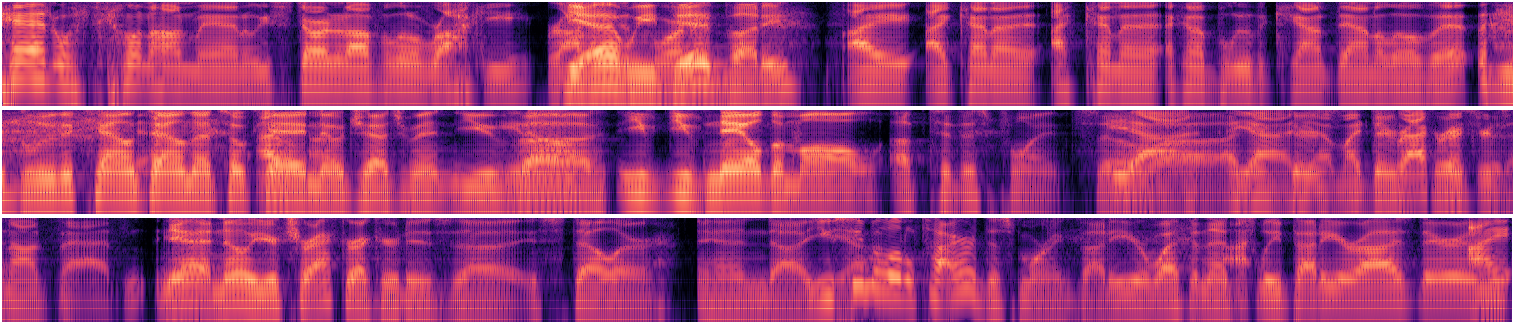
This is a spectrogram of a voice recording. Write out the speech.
What's going on, man? We started off a little rocky. rocky Yeah, we morning. did, buddy. I, I kind of, I kind of, I kind of blew the countdown a little bit. You blew the countdown. That's okay. I'm- no judgment. You've you know- uh, you've you've nailed them all up to this point. So yeah, uh, I yeah, think yeah. My track record's not bad. Yeah, no, your track record is uh, is stellar, and uh, you seem a little tired this morning, buddy. You're wiping that sleep out of your eyes there. In, I,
